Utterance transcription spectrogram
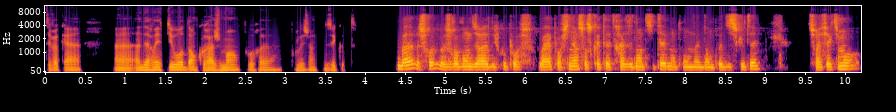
t'évoque un, dernier petit mot d'encouragement pour, pour les gens qui nous écoutent. Bah, je, je rebondirai du coup pour, ouais, pour finir sur ce côté très identité dont on a un peu discuté. Sur effectivement,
